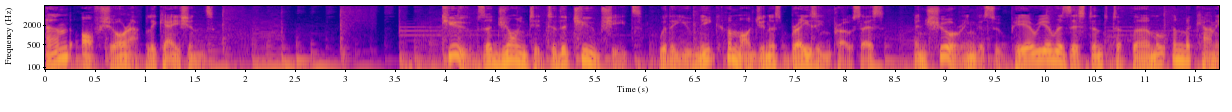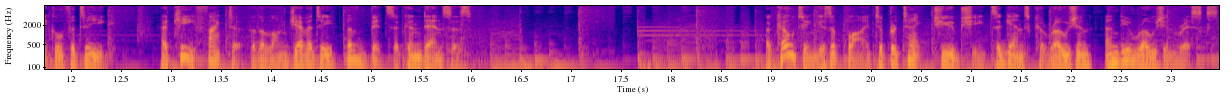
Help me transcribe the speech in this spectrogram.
and offshore applications. Tubes are jointed to the tube sheets with a unique homogeneous brazing process, ensuring a superior resistance to thermal and mechanical fatigue, a key factor for the longevity of Bitzer condensers. A coating is applied to protect tube sheets against corrosion and erosion risks.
